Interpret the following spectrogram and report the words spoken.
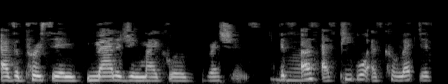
as a person managing microaggressions. It's mm-hmm. us as people, as collective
